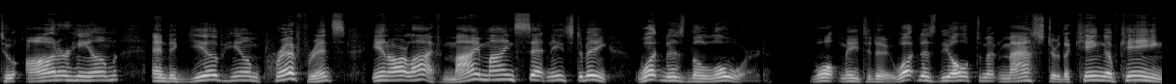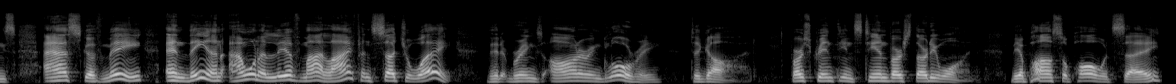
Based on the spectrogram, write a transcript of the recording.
to honor Him and to give Him preference in our life. My mindset needs to be, what does the Lord want me to do? What does the ultimate master, the King of Kings, ask of me? And then I want to live my life in such a way that it brings honor and glory to God. 1 Corinthians 10 verse 31. The Apostle Paul would say,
